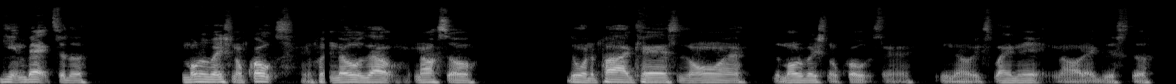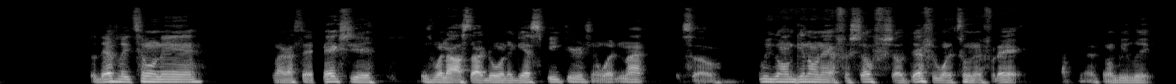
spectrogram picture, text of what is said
getting back to the motivational quotes and putting those out, and also doing the podcast is on the motivational quotes and you know explaining it and all that good stuff. So definitely tune in. Like I said, next year is when I'll start doing the guest speakers and whatnot. So we gonna get on that for sure. For sure, definitely want to tune in for that. That's gonna be lit.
